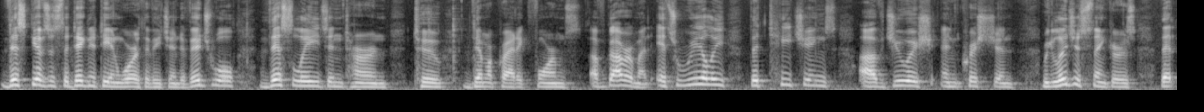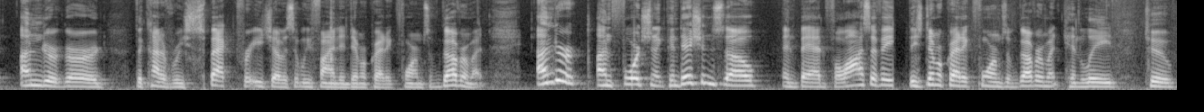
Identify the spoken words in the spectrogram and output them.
This gives us the dignity and worth of each individual. This leads in turn to democratic forms of government. It's really the teachings of Jewish and Christian religious thinkers that undergird the kind of respect for each of us that we find in democratic forms of government. Under unfortunate conditions, though, and bad philosophy, these democratic forms of government can lead to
